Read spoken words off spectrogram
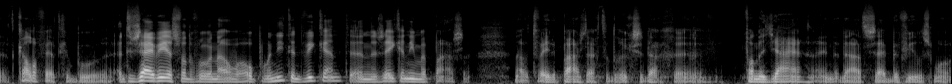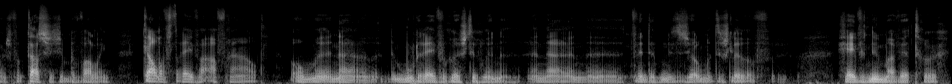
het kalf werd geboren. En toen zeiden we eerst van tevoren, nou, we hopen we niet in het weekend en zeker niet met Pasen. Nou, tweede paasdag, de drukste dag van het jaar. Inderdaad, zij beviel s'morgens. Fantastische bevalling. Kalf er even afgehaald. Om uh, nou, de moeder even rust te gunnen. En na een uh, 20 minuten zomer te slurf. Geef het nu maar weer terug.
